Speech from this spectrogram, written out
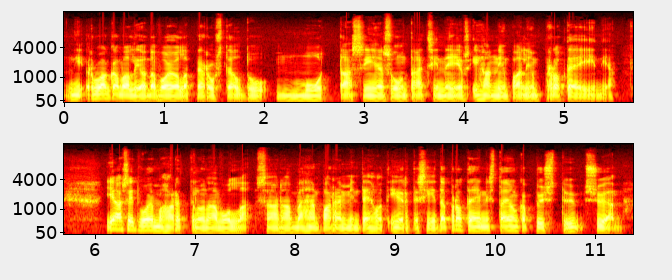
niin ruokavaliota voi olla perusteltu muuttaa siihen suuntaan, että sinne ei olisi ihan niin paljon proteiinia. Ja sitten voimaharjoittelun avulla saadaan vähän paremmin tehot irti siitä proteiinista, jonka pystyy syömään.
